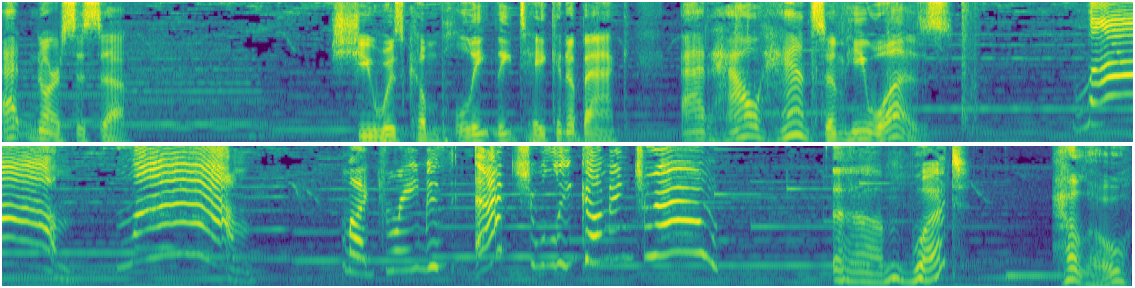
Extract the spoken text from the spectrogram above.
at Narcissa. She was completely taken aback at how handsome he was. Dream is actually coming true! Um, what? Hello.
